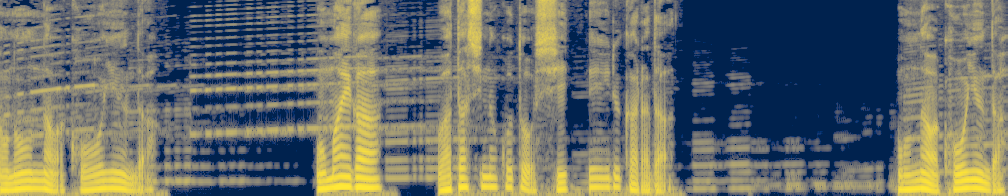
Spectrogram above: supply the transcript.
その女はこう言うんだ。お前が私のことを知っているからだ。女はこう言うんだ。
